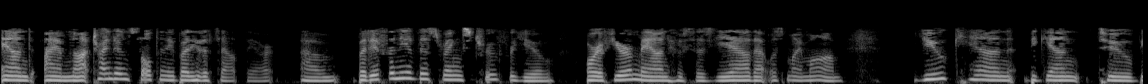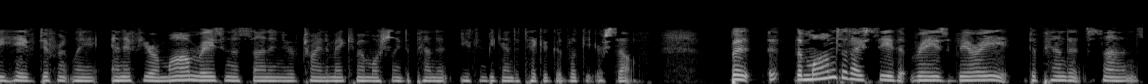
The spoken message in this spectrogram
And I am not trying to insult anybody that's out there, um, but if any of this rings true for you, or if you're a man who says, Yeah, that was my mom, you can begin to behave differently. And if you're a mom raising a son and you're trying to make him emotionally dependent, you can begin to take a good look at yourself. But uh, the moms that I see that raise very dependent sons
